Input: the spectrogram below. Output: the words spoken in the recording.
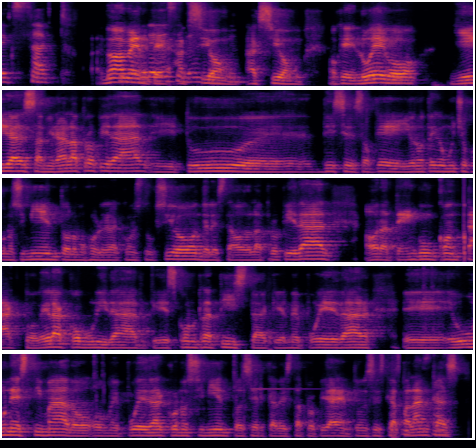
exacto. Nuevamente, acción, acción, ¿ok? Luego llegas a mirar la propiedad y tú eh, dices, ok, yo no tengo mucho conocimiento a lo mejor de la construcción, del estado de la propiedad, ahora tengo un contacto de la comunidad que es contratista, que me puede dar eh, un estimado o me puede dar conocimiento acerca de esta propiedad. Entonces te apalancas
